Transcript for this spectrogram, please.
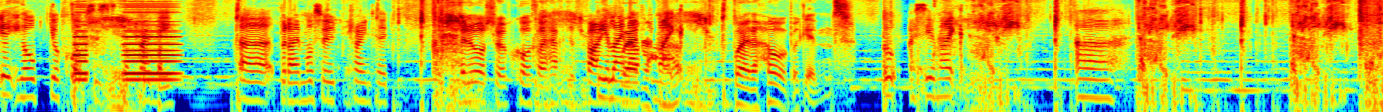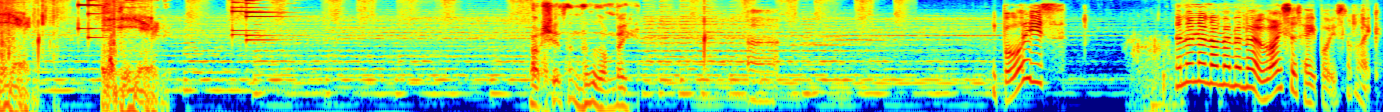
Your your corpse is trying me. Uh, but I'm also trying to and also, of course, I have to find where off the, the mic. where the hole begins. Oh, I see a mic. Uh, Oh shit! Another zombie. uh. Hey boys. No, no, no, no, no, no, no. I said hey boys, not like.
